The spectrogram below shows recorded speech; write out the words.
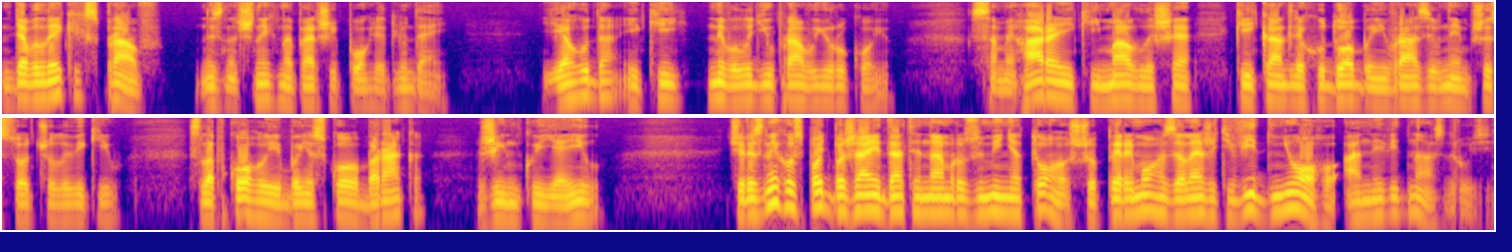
для великих справ, незначних на перший погляд людей. Єгуда, який не володів правою рукою, Самегара, який мав лише кійка для худоби і вразив ним 600 чоловіків, слабкого і боязкого барака, жінку Яїл. Через них Господь бажає дати нам розуміння того, що перемога залежить від нього, а не від нас, друзі.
